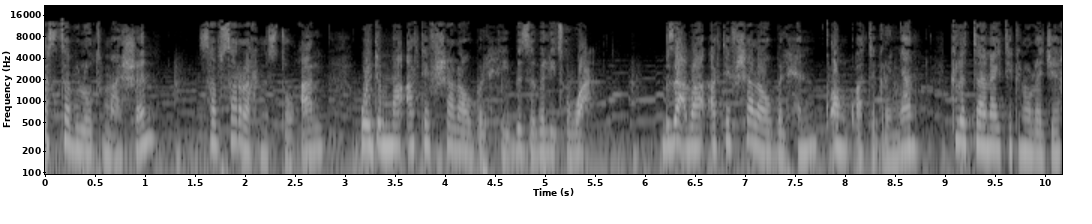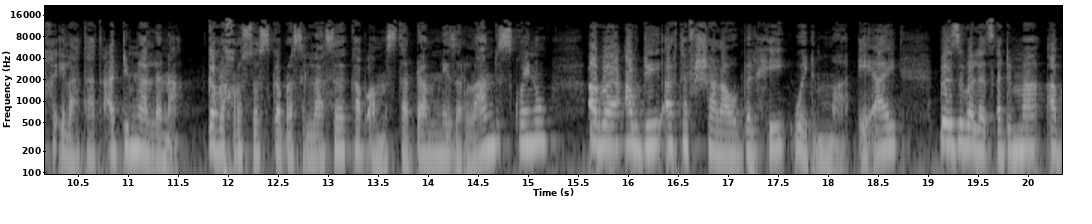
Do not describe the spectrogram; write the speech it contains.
ኣስተብሎት ማሽን ሰብ ሰራሕ ምስትውዓል ወይ ድማ ኣርቲፊሻላዊ ብልሒ ብዝብል ይፅዋዕ ብዛዕባ ኣርቲፊሻላዊ ብልሕን ቋንቋ ትግርኛን ክልተ ናይ ቴክኖሎጂ ክኢላታት ዓዲምና ኣለና። ገብረክርስቶስ ገብረስላሰ ካብ ኣምስተርዳም ኔዘርላንድስ ኮይኑ ኣብ ዓውዲ ኣርቲፊሻላዊ ብልሒ ወይ ድማ ኤኣይ ብዝበለጸ ድማ ኣብ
